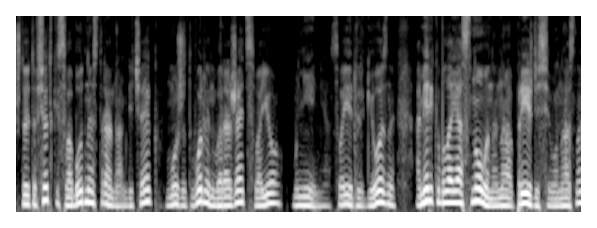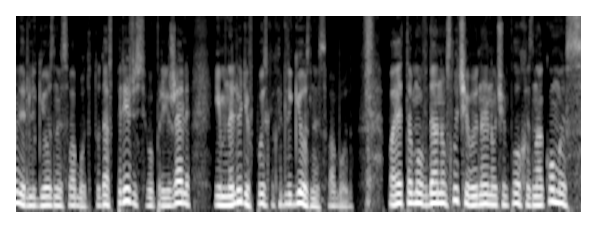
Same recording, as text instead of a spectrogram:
что это все-таки свободная страна, где человек может волен выражать свое мнение, свои религиозные. Америка была и основана на, прежде всего на основе религиозной свободы. Туда прежде всего приезжали именно люди в поисках религиозной свободы. Поэтому в данном случае вы, наверное, очень плохо знакомы с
